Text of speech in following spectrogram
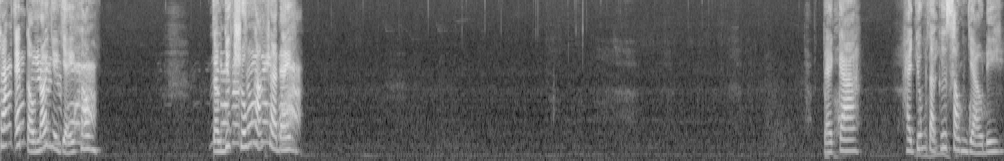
sát ép cậu nói như vậy không? Cậu dứt súng hắn ra đây. Đại ca Hai chúng ta cứ xông vào đi.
